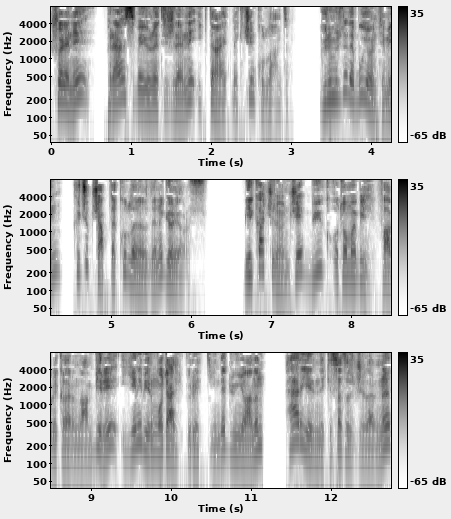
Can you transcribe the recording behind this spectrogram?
Şöleni prens ve yöneticilerini ikna etmek için kullandı. Günümüzde de bu yöntemin küçük çapta kullanıldığını görüyoruz. Birkaç yıl önce büyük otomobil fabrikalarından biri yeni bir model ürettiğinde dünyanın her yerindeki satıcılarını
